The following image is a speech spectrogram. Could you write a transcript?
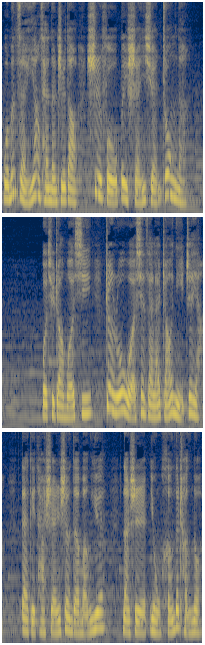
我们怎样才能知道是否被神选中呢？”我去找摩西，正如我现在来找你这样，带给他神圣的盟约，那是永恒的承诺，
